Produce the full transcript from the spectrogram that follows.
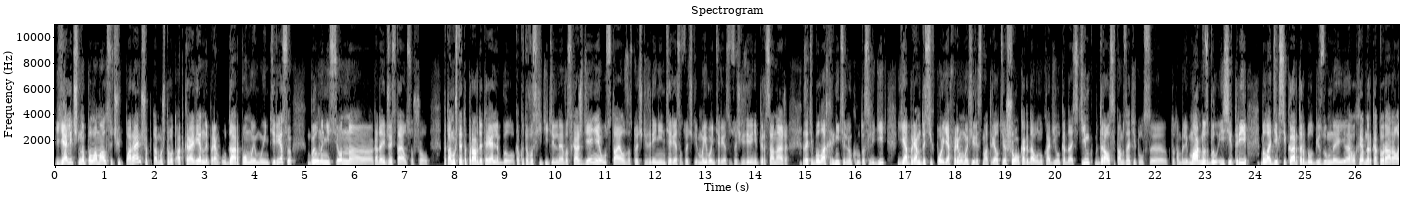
Я лично поломался чуть пораньше, потому что вот откровенный прям удар по моему интересу был нанесен, э, когда Джей Стайлз ушел. Потому что это правда, это реально было какое-то восхитительное восхождение у Стайлза с точки зрения интереса, с точки моего интереса, с точки зрения персонажа. За этим было охренительно круто следить. Я прям до сих пор, я в прямом эфире смотрел те шоу, когда он уходил, когда Стинг дрался там за титул с э, кто там были, Магнус, был EC3, была Дикси Картер, был безумный Эрл Хебнер, который орал,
